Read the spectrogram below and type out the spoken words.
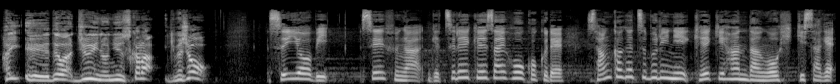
はい、えー、では10位のニュースからいきましょう。水曜日政府が月例経済報告で3ヶ月ぶりに景気判断を引き下げ。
